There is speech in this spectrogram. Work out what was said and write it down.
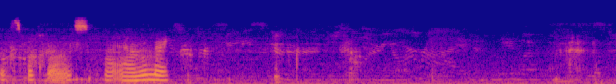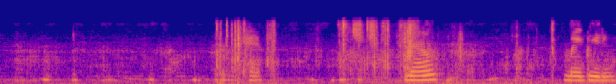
this book belongs. I am American. Okay. Now, my greeting.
